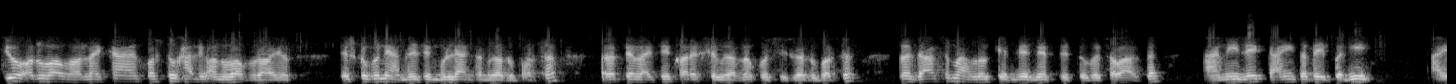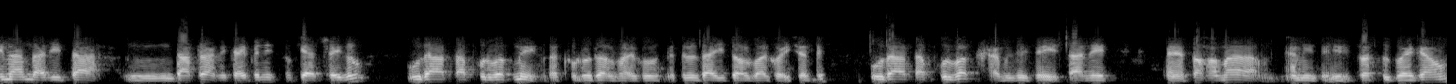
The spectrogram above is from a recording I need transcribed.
त्यो अनुभवहरूलाई कहाँ कस्तो खाले अनुभव रह्यो त्यसको पनि हामीले चाहिँ मूल्याङ्कन गर्नुपर्छ र त्यसलाई चाहिँ करेक्सन गर्न कोसिस गर्नुपर्छ र जहाँसम्म हाम्रो केन्द्रीय नेतृत्वको सवाल छ हामीले काहीँ कतै पनि इमान्दारिताबाट हामी काहीँ पनि चुकिया छैनौँ उदारतापूर्वक नै एउटा ठुलो दल भएको नेतृत्वदायी दल भएको हैसियतले उदारतापूर्वक हामीले चाहिँ स्थानीय तहमा हामी चाहिँ प्रस्तुत भएका हौँ।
